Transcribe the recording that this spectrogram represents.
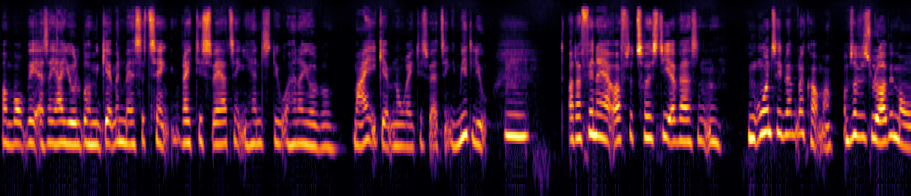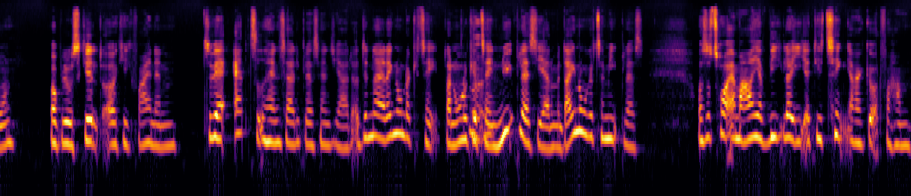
om hvor vi, altså jeg har hjulpet ham igennem en masse ting, rigtig svære ting i hans liv, og han har hjulpet mig igennem nogle rigtig svære ting i mit liv. Mm. Og der finder jeg ofte trøst i at være sådan, "Jamen, uanset hvem der kommer, om så vi slår op i morgen og bliver skilt og kigge fra hinanden, så vil jeg altid have en særlig plads i hans hjerte. Og den er der ikke nogen, der kan tage. Der er nogen, der kan Nej. tage en ny plads i hjertet, men der er ikke nogen, der kan tage min plads. Og så tror jeg meget, jeg hviler i, at de ting, jeg har gjort for ham,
